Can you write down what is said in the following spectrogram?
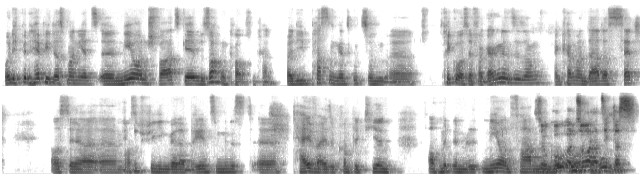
Und ich bin happy, dass man jetzt äh, neon-schwarz-gelbe Socken kaufen kann, weil die passen ganz gut zum äh, Trikot aus der vergangenen Saison. Dann kann man da das Set aus, der, ähm, aus dem Spiel gegen Werder Bremen zumindest äh, teilweise komplettieren, auch mit einem neonfarbenen so, Logo Und so hat sich das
